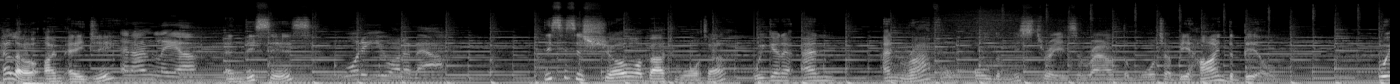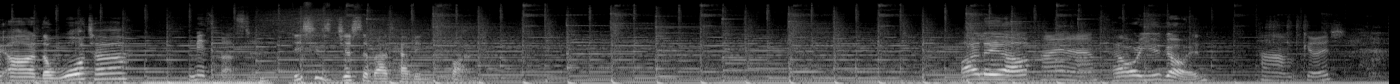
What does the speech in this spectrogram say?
Hello, I'm AG, And I'm Leah. and this is What are you on about? this is a show about water. We're gonna un- unravel all the mysteries around the water behind the bill. We are the water. Mythbusters. This is just about having fun. Hi, Leah. Hi, Anna. How are you going? Um, good.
